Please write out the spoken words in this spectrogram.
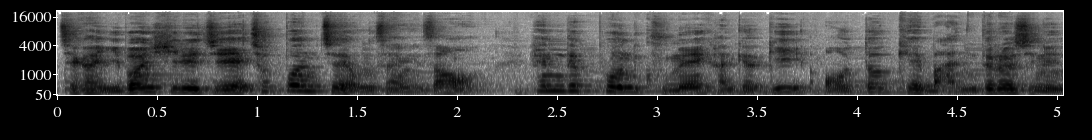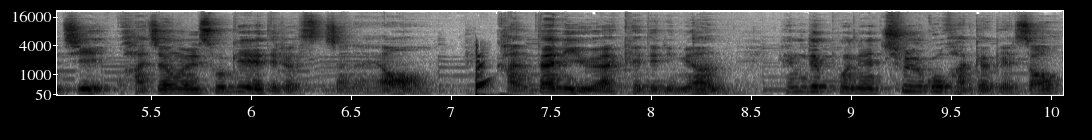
제가 이번 시리즈의 첫 번째 영상에서 핸드폰 구매 가격이 어떻게 만들어지는지 과정을 소개해 드렸었잖아요. 간단히 요약해 드리면 핸드폰의 출고 가격에서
